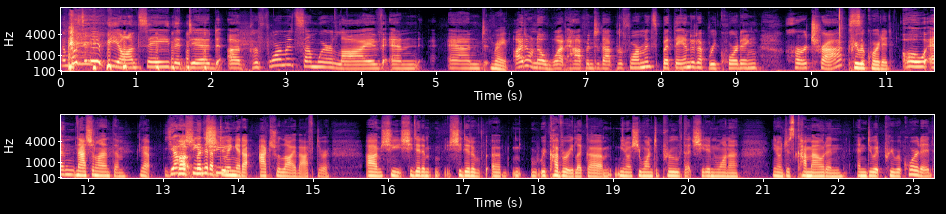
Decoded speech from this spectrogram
And wasn't it Beyonce that did a performance somewhere live and and Right. I don't know what happened to that performance, but they ended up recording her tracks. Pre-recorded oh, and national anthem. Yeah. Yeah, Well, she but ended up doing it uh, actually live after. Um, she she did a she did a, a recovery like um you know she wanted to prove that she didn't want to you know just come out and and do it pre-recorded.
